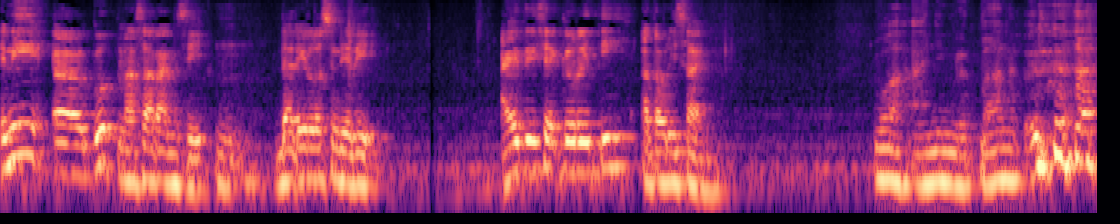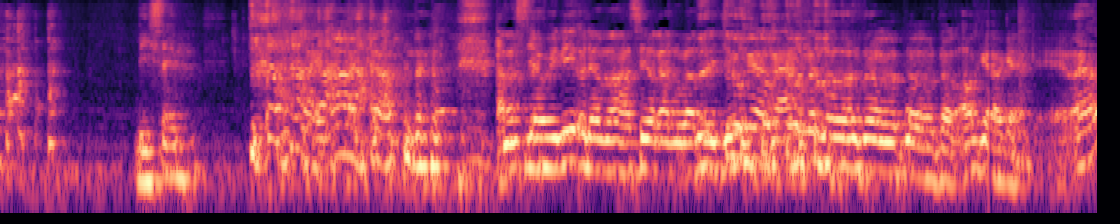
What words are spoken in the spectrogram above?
Ini gue penasaran sih. Hmm. Dari lo sendiri. IT security atau desain? Wah anjing berat banget. Desain. Desain bener. Karena sejauh ini udah menghasilkan buat lo Betul. juga kan. Betul betul betul betul. Oke oke oke. Eh,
